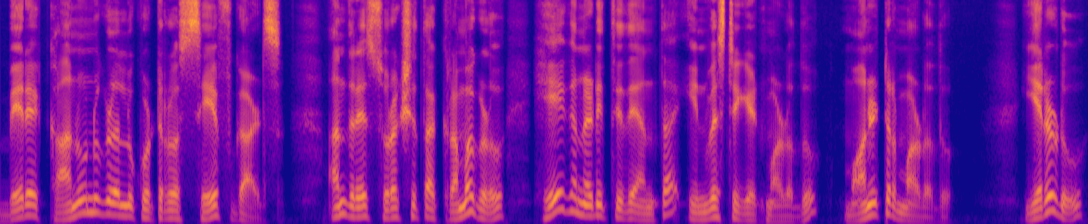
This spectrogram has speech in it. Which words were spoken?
ಬೇರೆ ಕಾನೂನುಗಳಲ್ಲೂ ಕೊಟ್ಟಿರೋ ಸೇಫ್ ಗಾರ್ಡ್ಸ್ ಅಂದ್ರೆ ಸುರಕ್ಷಿತ ಕ್ರಮಗಳು ಹೇಗೆ ನಡೀತಿದೆ ಅಂತ ಇನ್ವೆಸ್ಟಿಗೇಟ್ ಮಾಡೋದು, ಮಾನಿಟರ್ ಮಾಡೋದು. ಎರಡು,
